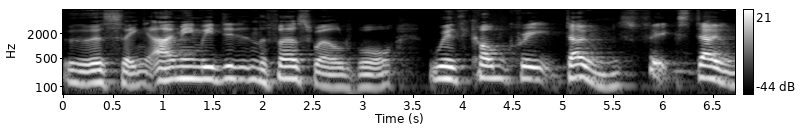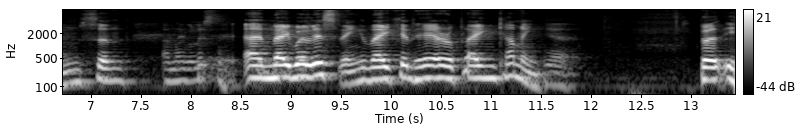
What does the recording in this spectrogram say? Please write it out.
this thing. I mean, we did it in the First World War with concrete domes, fixed domes, and and they were listening. and they were listening. They could hear a plane coming, Yeah. but he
